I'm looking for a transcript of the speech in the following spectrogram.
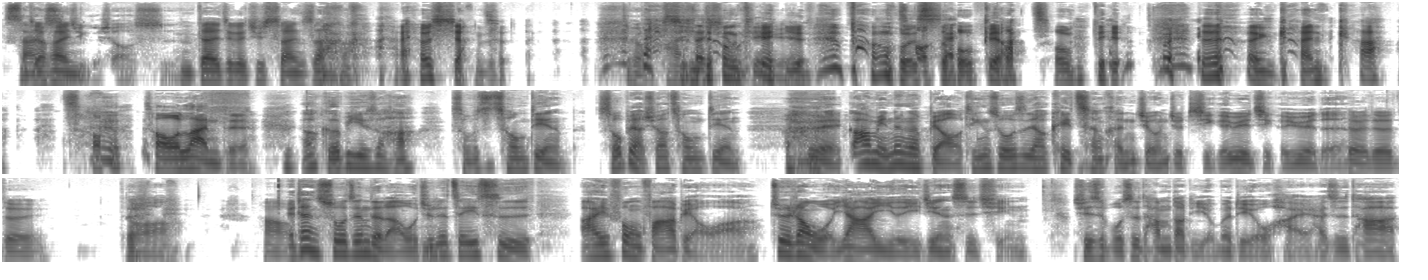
三十几个小时。你带这个去山上，还要想着。对吧？行动电源帮我手表充电，真的很尴尬，超超烂的。然后隔壁就说：“哈，什么是充电？手表需要充电？对，Garmin 那个表听说是要可以撑很久很久，几个月几个月的。对对对，对啊。但说真的啦，我觉得这一次。嗯 iPhone 发表啊，最让我讶异的一件事情，其实不是他们到底有没有刘海，还是他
